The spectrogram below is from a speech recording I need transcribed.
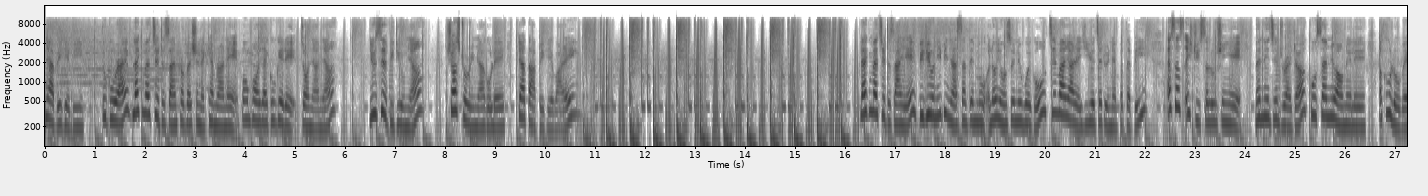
မျှပေးခဲ့ပြီးသူကိုယ်တိုင် Black Magic Design professional camera နဲ့ပုံဖော်ရိုက်ကူးခဲ့တဲ့ကြော်ညာများ music video များ short story များကိုလည်းပြသပေးခဲ့ပါတယ် Black Magic Design ရဲ့ဗီဒီယိုနည်းပညာစံသစ်မှုအလို့ယုံဆွေးနွေးပွဲကိုကျင်းပရတဲ့ရည်ရွယ်ချက်တွေနဲ့ပတ်သက်ပြီး SSHD Solution ရဲ့ Managing Director ကိုစန်းမျိုးအောင်နဲ့လည်းအခုလိုပဲ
